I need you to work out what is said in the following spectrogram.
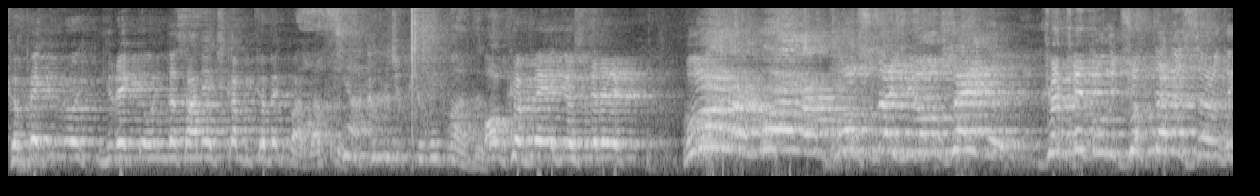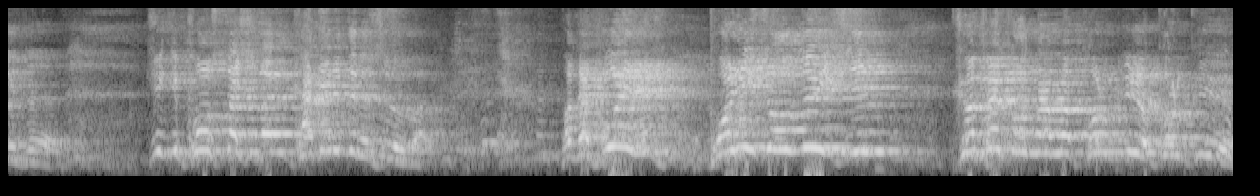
köpek yürek- yürekli oyunda sahneye çıkan bir köpek vardı. Siyah kıvırcık köpek vardı. O köpeğe göstererek bu adam bu adam postacı olsaydı köpek onu çoktan ısırdıydı. Çünkü postacıların kaderidir ısırılmak. Fakat bu herif polis olduğu için köpek ondan da korkuyor, korkuyor.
